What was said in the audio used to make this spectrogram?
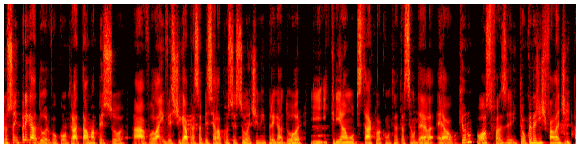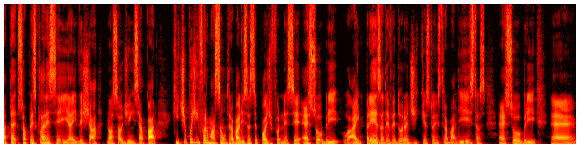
eu sou empregador, vou contratar uma pessoa. Ah, vou lá investigar para saber se ela processou o antigo empregador e, e criar um obstáculo à contratação dela. É algo que eu não posso fazer. Então, quando a gente fala de, até só para esclarecer e aí deixar nossa audiência a par, que tipo de informação trabalhista você pode fornecer? É sobre a empresa devedora de questões trabalhistas? É sobre, é,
